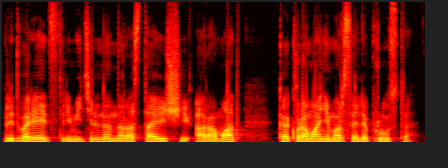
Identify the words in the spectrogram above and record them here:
предваряет стремительно нарастающий аромат, как в романе Марселя Пруста –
